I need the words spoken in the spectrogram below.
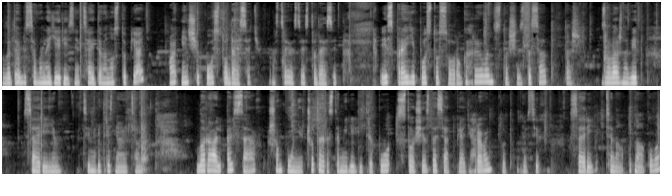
Але дивлюся, вони є різні. Цей 95, а інші по 110. Ось цей, ось цей 110. І спреї по 140 гривень, 160 теж. Залежно від серії. Ціни відрізняються. L'Oreal Elsef шампуні 400 мл по 165 гривень. Тут для всіх серій ціна однакова.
